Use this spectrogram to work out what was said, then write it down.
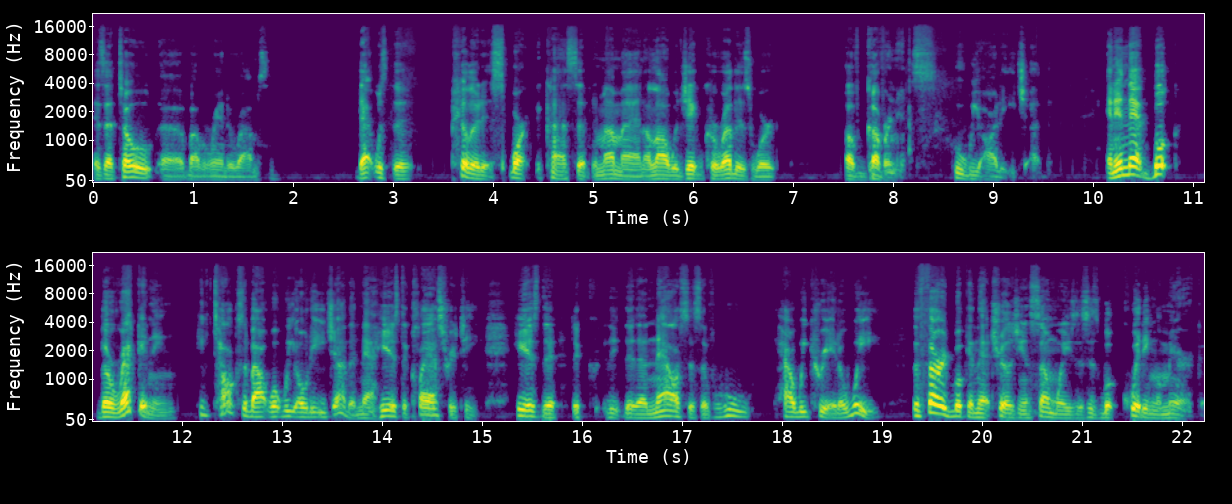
As I told uh, Baba Randall Robinson, that was the pillar that sparked the concept in my mind, along with Jacob Carruthers' work of governance, who we are to each other. And in that book, The Reckoning, he talks about what we owe to each other. Now, here's the class critique. Here's the the, the, the analysis of who how we create a we. The third book in that trilogy, in some ways, is his book Quitting America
